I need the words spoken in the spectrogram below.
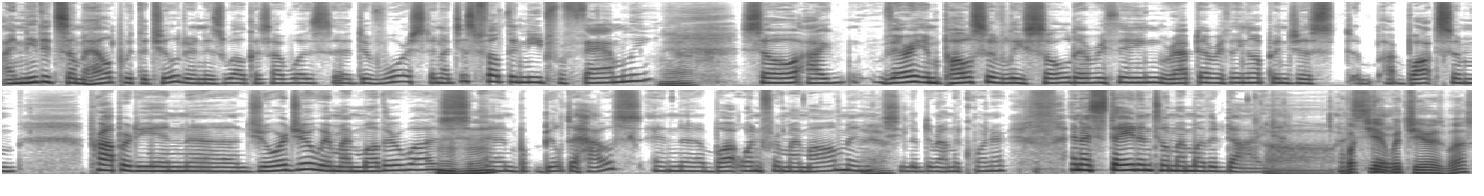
I needed some help with the children as well because I was uh, divorced, and I just felt the need for family. Yeah. So I very impulsively sold everything, wrapped everything up, and just uh, I bought some property in uh, Georgia where my mother was, and b- built a house and uh, bought one for my mom, and she lived around the corner. And I stayed until my mother died. I What year? stayed. What year it was?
